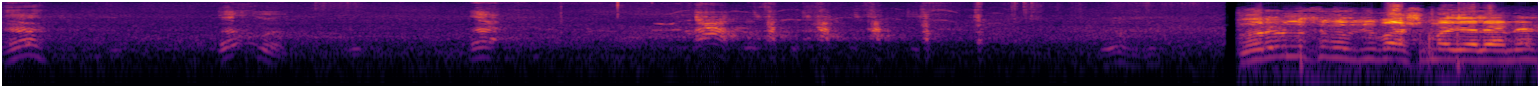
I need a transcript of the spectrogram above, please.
He? He mi? He. Görür müsünüz bir başıma geleni?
